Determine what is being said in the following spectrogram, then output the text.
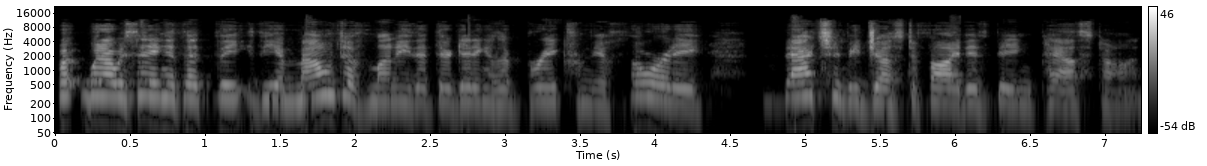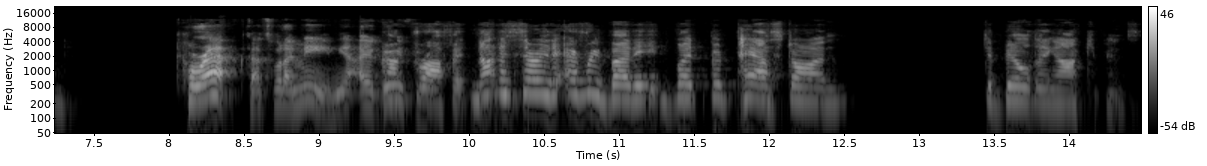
But what I was saying is that the, the amount of money that they're getting as a break from the authority, that should be justified as being passed on. Correct. That's what I mean. Yeah, I agree with you. Not necessarily to everybody, but, but passed on to building occupants.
